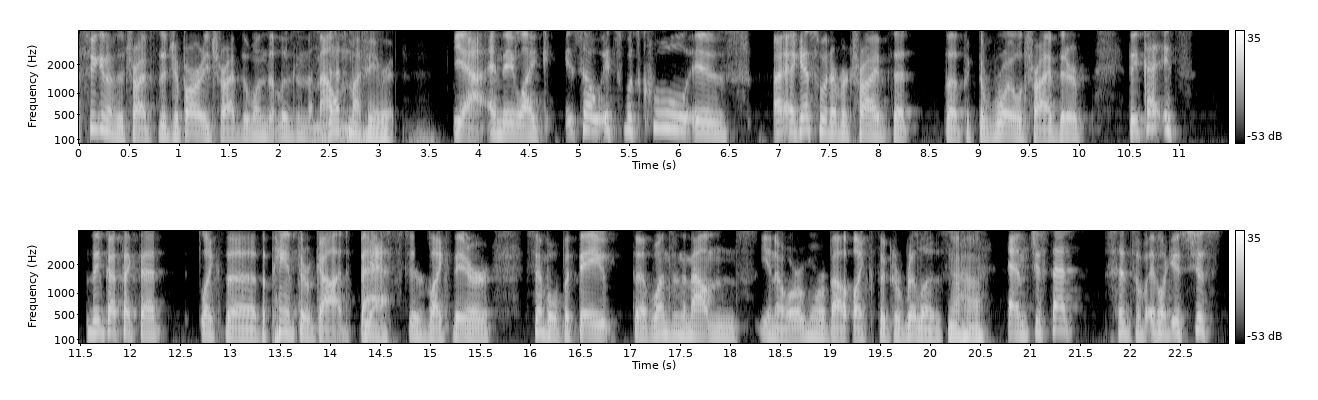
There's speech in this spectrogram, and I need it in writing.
speaking of the tribes, the Jabari tribe, the one that lives in the So mountains. that's my favorite Yeah, and they like so it's what's cool is I, I guess whatever tribe that the like the royal tribe they're they've got it's they've got like that like the the panther god Yeah. bast is like their symbol but they the ones in the mountains you know are more about like the gorillas uh-huh and just that sense of like it's just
